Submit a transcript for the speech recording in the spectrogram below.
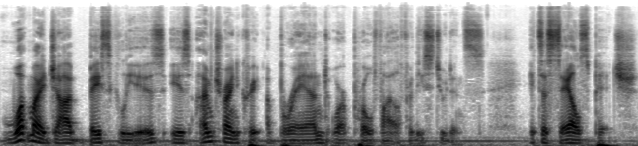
What my job basically is, is I'm trying to create a brand or a profile for these students. It's a sales pitch.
